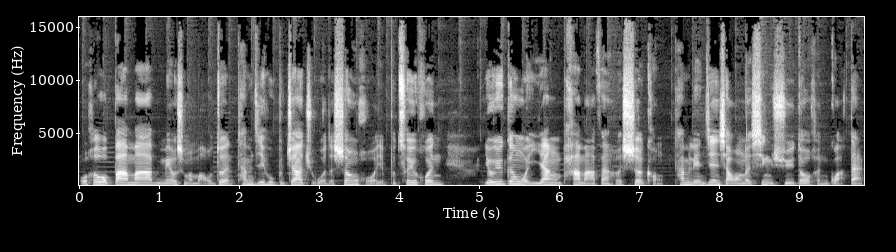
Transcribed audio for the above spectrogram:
我和我爸妈没有什么矛盾，他们几乎不 judge 我的生活，也不催婚。由于跟我一样怕麻烦和社恐，他们连见小王的兴趣都很寡淡。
